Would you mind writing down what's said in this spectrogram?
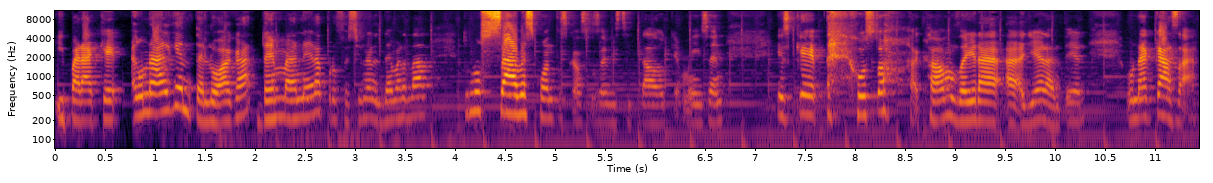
y para que una, alguien te lo haga de manera profesional. De verdad, tú no sabes cuántas casas he visitado que me dicen, es que justo acabamos de ir a, ayer, ante una casa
